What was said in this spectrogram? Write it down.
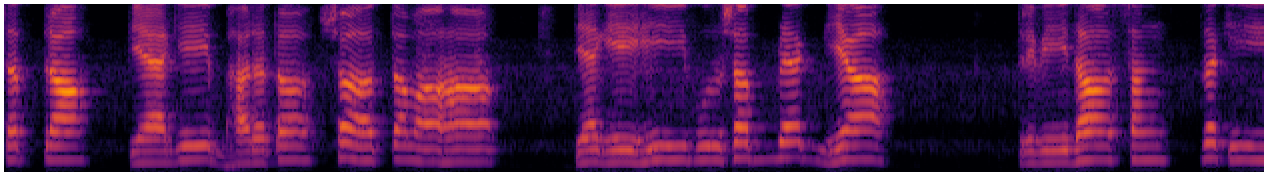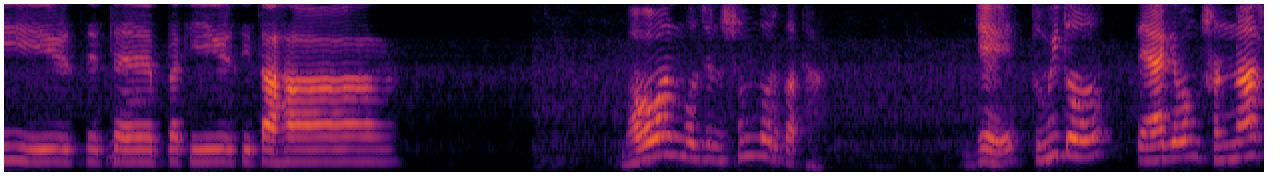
তত্র ত্যাগে ভরত সতমः ত্যাগে হি পুরুষব্যাঘ্যা ত্রিবিধা সং প্রকীর্তিত প্রকীর্তিতः ভগবান বলছেন, সুন্দর কথা যে তুমি তো ত্যাগ এবং সন্ন্যাস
